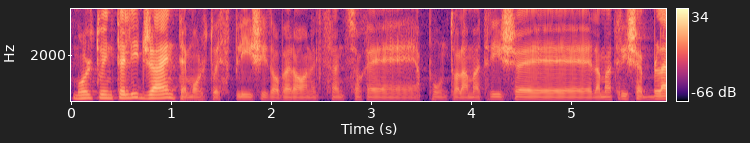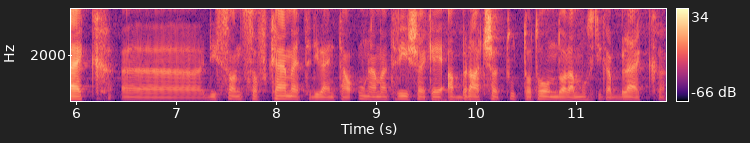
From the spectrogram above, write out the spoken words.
Molto intelligente, molto esplicito però, nel senso che appunto la matrice, la matrice Black uh, di Sons of Kemet diventa una matrice che abbraccia tutto tondo la musica Black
